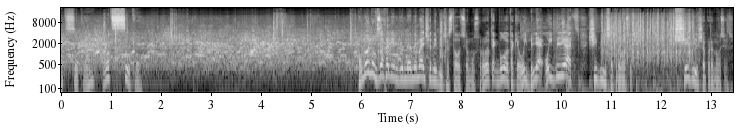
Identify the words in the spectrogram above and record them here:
От суки, а? От суки. По-моєму, взагалі не, не менше, не більше стало цього мусору. От як було таке, ой, блядь, ой, блядь, ще більше приносять. Ще більше приносять.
